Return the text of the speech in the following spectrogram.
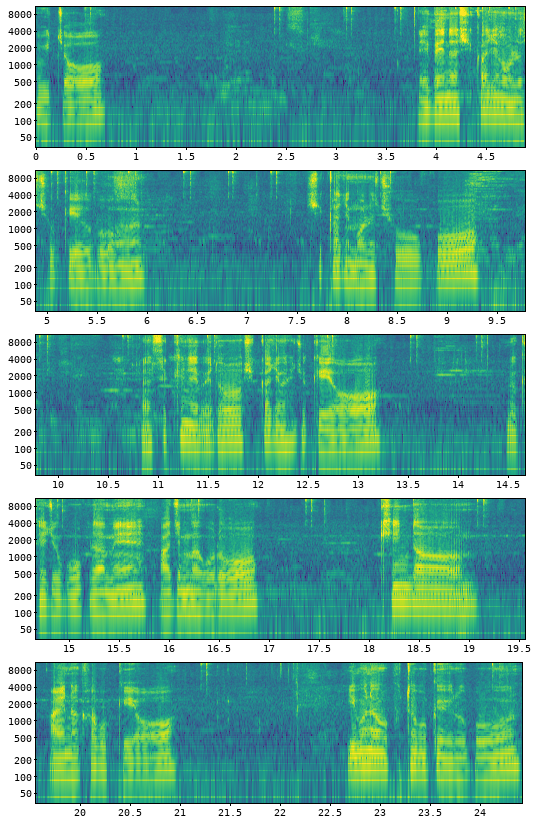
여기 있죠? 레벨은 10까지만 올려줄게요 여러분 10까지만 올려주고 일단 스킨 레벨도 10까지만 해줄게요. 이렇게 해주고 그 다음에 마지막으로 킹덤 아이나 가볼게요. 이번에 한번 붙어볼게요 여러분.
